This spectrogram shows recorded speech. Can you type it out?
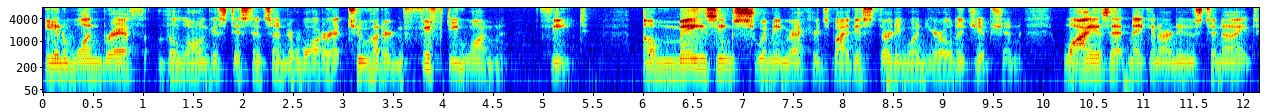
in one breath, the longest distance underwater at 251 feet. Amazing swimming records by this 31 year old Egyptian. Why is that making our news tonight?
